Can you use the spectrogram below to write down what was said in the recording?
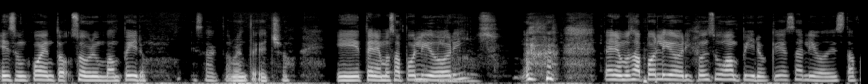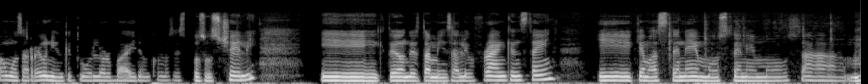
Es un cuento sobre un vampiro. Exactamente, de hecho. Eh, tenemos a Polidori. tenemos a Polidori con su vampiro que salió de esta famosa reunión que tuvo Lord Byron con los esposos Shelley, eh, de donde también salió Frankenstein. Eh, ¿Qué más tenemos? Tenemos a um,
